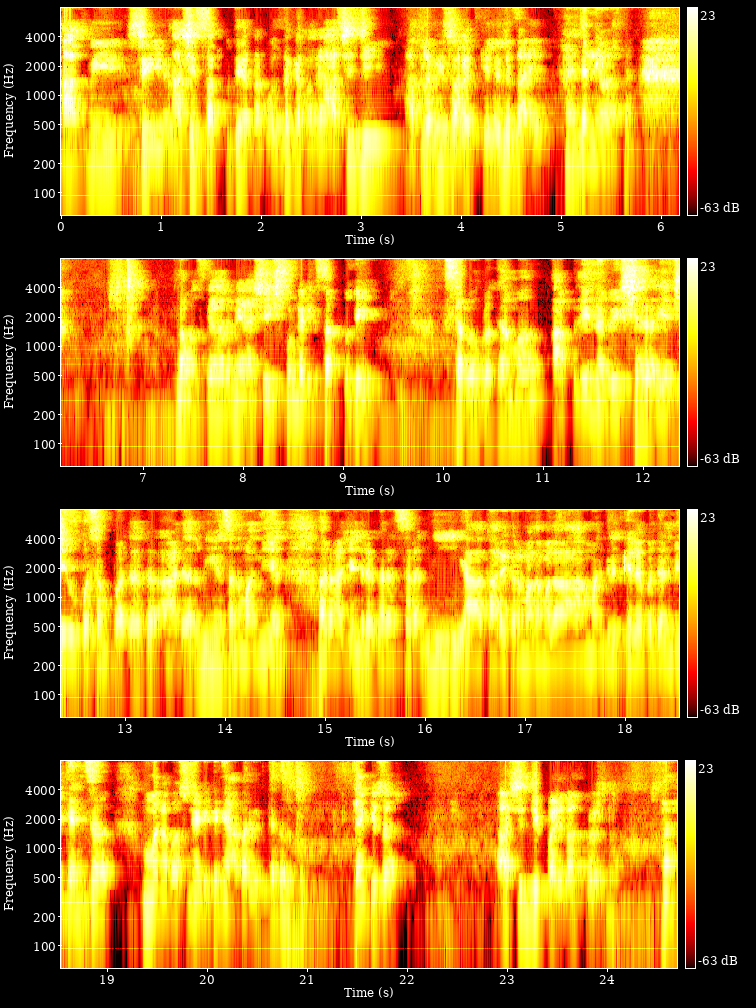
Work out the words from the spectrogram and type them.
आज मी श्री आशिष सातपुते यांना बोलतं करणार आहे. आशिषजी आपलं मी स्वागत केलेलंच आहे. धन्यवाद. नमस्कार मी आशिष पुंडलिक सातपुते. सर्वप्रथम आपले नवे शहर याचे उपसंपादक आदरणीय सन्माननीय राजेंद्र घरात सरांनी या कार्यक्रमाला मला आमंत्रित केल्याबद्दल मी त्यांचं मनापासून या ठिकाणी आभार व्यक्त करतो. थँक्यू सर आशिषजी पहिलाच प्रश्न. हा.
